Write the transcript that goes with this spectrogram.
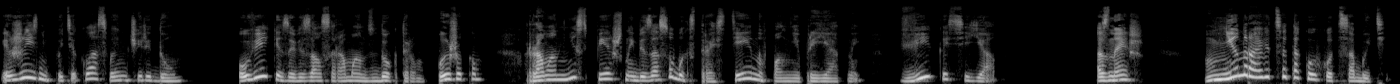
И жизнь потекла своим чередом. У Веки завязался роман с доктором Пыжиком, роман неспешный, без особых страстей, но вполне приятный. Вика сияла. А знаешь, мне нравится такой ход событий.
